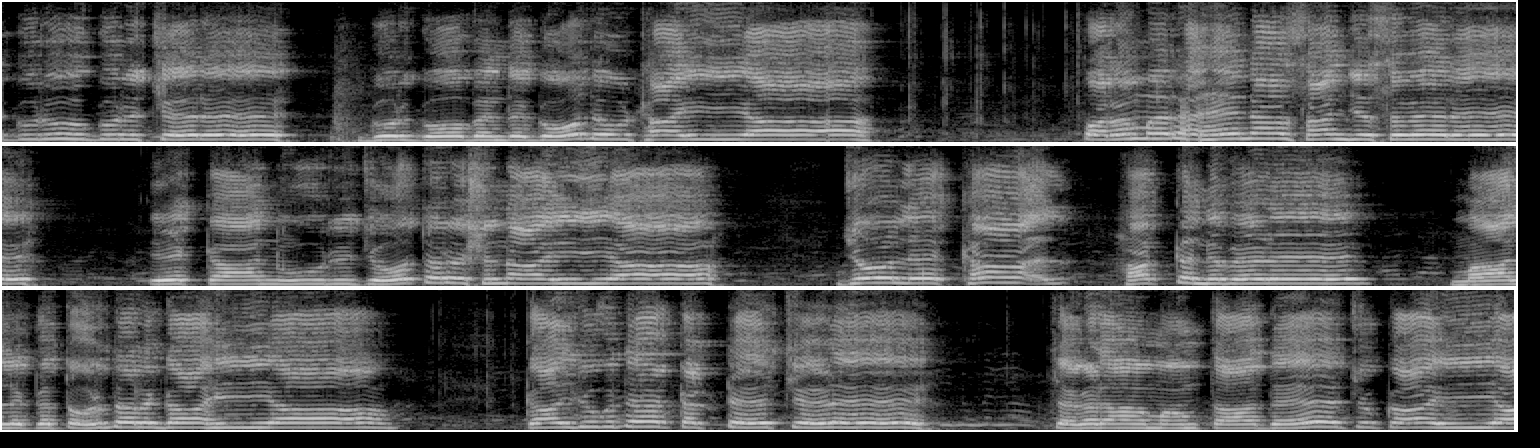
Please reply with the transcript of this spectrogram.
ਗੁਰੂ ਗੁਰ ਚਰੇ ਗੁਰ ਗੋਬਿੰਦ ਗੋਦ ਉਠਾਈਆ। ਪਰਮ ਰਹੇ ਨਾ ਸੰਜ ਸਵੇਰੇ, ਏਕਾ ਨੂਰ ਜੋਤ ਰਸ਼ਨਾਈਆ। ਜੋ ਲੇਖਾ ਹੱਕ ਨਵੇੜੇ ਮਾਲਕ ਧੁਰ ਦਰਗਾਹੀਆ। ਕਲਯੁਗ ਦੇ ਕੱਟੇ ਚਿੜੇ ਝਗੜਾ ਮਮਤਾ ਦੇ ਚੁਕਾਈਆ।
